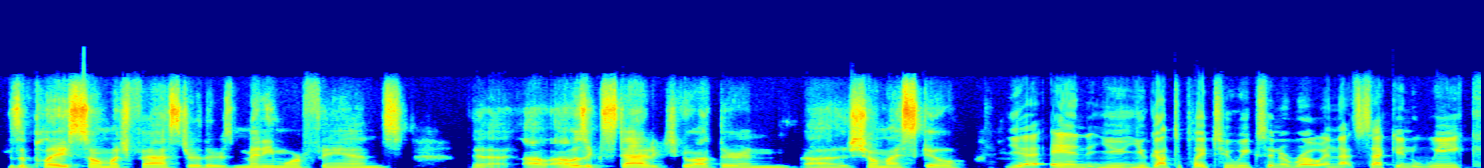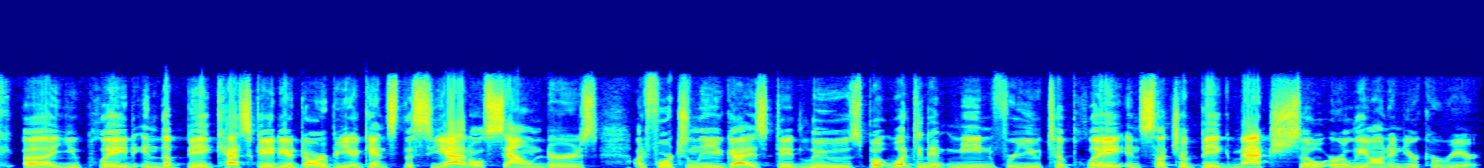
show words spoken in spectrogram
because the play is so much faster. There's many more fans. Yeah, I, I was ecstatic to go out there and uh, show my skill. Yeah, and you, you got to play two weeks in a row, and that second week uh, you played in the big Cascadia Derby against the Seattle Sounders. Unfortunately, you guys did lose, but what did it mean for you to play in such a big match so early on in your career?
